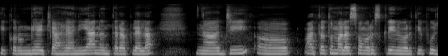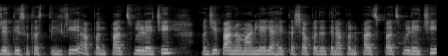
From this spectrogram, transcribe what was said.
ती करून घ्यायची आहे. आणि यानंतर आपल्याला जी आता तुम्हाला समोर स्क्रीनवरती पूजेत दिसत असतील जी आपण पाच विड्याची जी पानं मांडलेली आहेत तशा पद्धतीने आपण पाच पाच विड्याची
